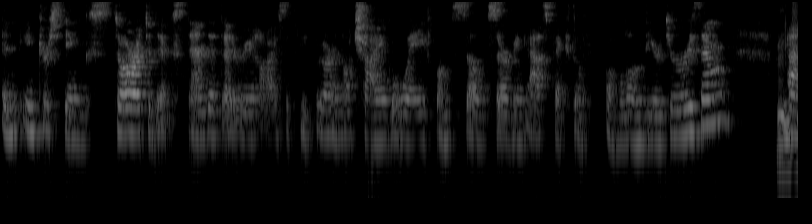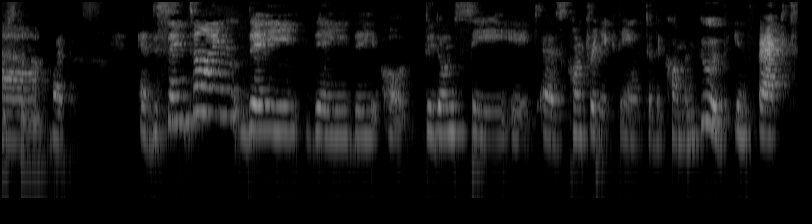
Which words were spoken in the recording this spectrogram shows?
an interesting start to the extent that I realized that people are not shying away from self-serving aspect of, of volunteer tourism. Interesting. Uh, but at the same time, they they they they don't see it as contradicting to the common good. In fact,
